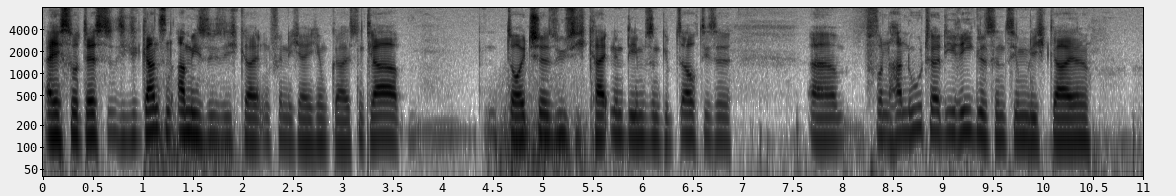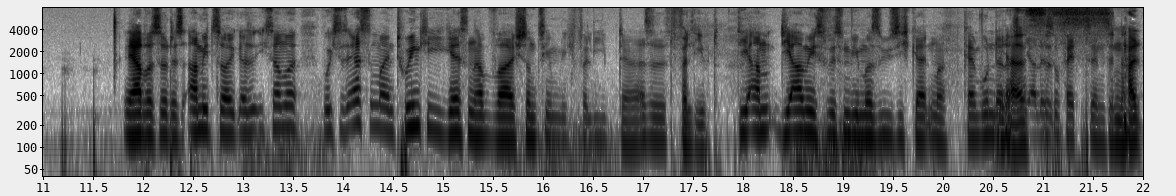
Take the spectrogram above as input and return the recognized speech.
Eigentlich so, das, die ganzen Ami-Süßigkeiten finde ich eigentlich am geilsten. Klar, deutsche Süßigkeiten in dem Sinn gibt es auch. Diese äh, von Hanuta, die Riegel sind ziemlich geil. Ja, aber so das Ami-Zeug, also ich sag mal, wo ich das erste Mal einen Twinkie gegessen habe, war ich schon ziemlich verliebt. Ja. Also Verliebt. die, Am die Amis wissen, wie man Süßigkeiten macht. Kein Wunder, dass die alle so fett sind. Sind halt,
